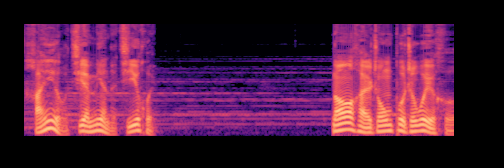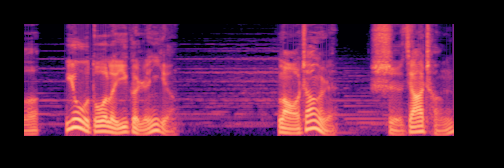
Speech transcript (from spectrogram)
还有见面的机会。脑海中不知为何又多了一个人影，老丈人史嘉诚。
